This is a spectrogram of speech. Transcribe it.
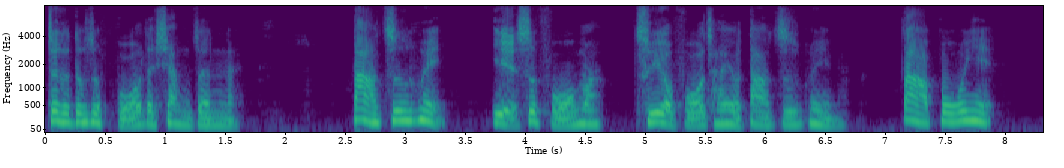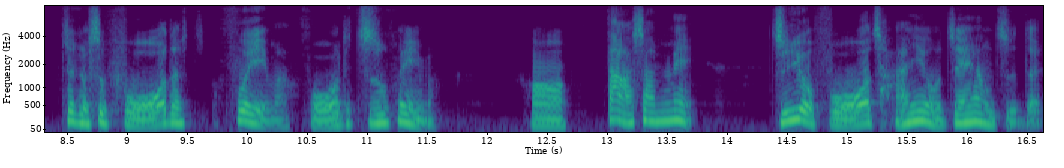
这个都是佛的象征呢。大智慧也是佛吗？只有佛才有大智慧吗？大波叶，这个是佛的慧嘛？佛的智慧嘛？哦，大三昧，只有佛才有这样子的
